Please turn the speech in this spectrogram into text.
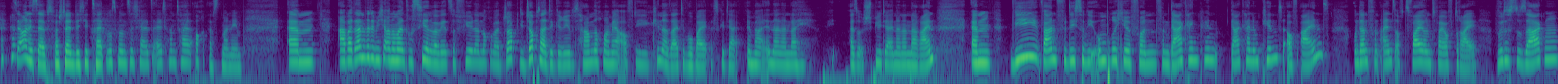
ist ja auch nicht selbstverständlich. Die Zeit muss man sich ja als Elternteil auch erstmal nehmen. Ähm, aber dann würde mich auch nochmal interessieren, weil wir jetzt so viel dann noch über Job, die Jobseite geredet haben, nochmal mehr auf die Kinderseite, wobei es geht ja immer ineinander, also spielt ja ineinander rein. Ähm, wie waren für dich so die Umbrüche von, von gar, kein kind, gar keinem Kind auf eins und dann von eins auf zwei und zwei auf drei? Würdest du sagen,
